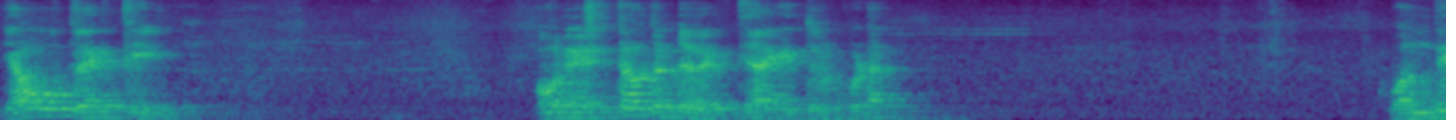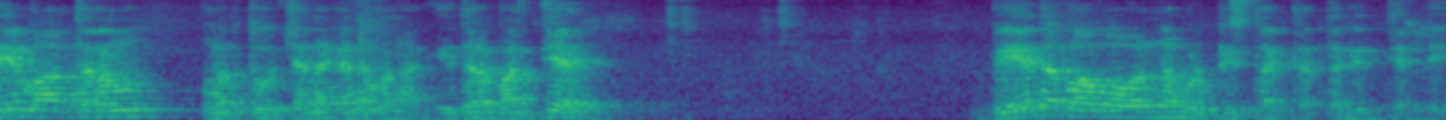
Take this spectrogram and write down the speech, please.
ಯಾವ ವ್ಯಕ್ತಿ, ಅವನು ಎಷ್ಟೋ ದೊಡ್ಡ ವ್ಯಕ್ತಿ ಆಗಿದ್ದರೂ ಕೂಡ ಒಂದೇ ಮಾತರಂ ಮತ್ತು ಜನಗಣಮನ, ಇದರ ಮಧ್ಯೆ ಭೇದ ಭಾವವನ್ನು ಹುಟ್ಟಿಸ್ತಕ್ಕಂಥ ರೀತಿಯಲ್ಲಿ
